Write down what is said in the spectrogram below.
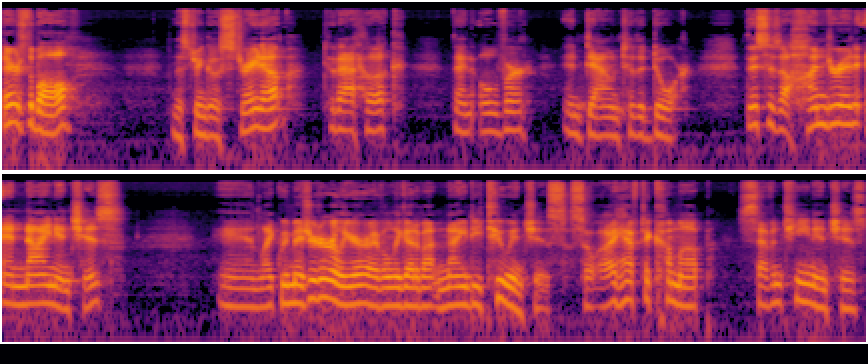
There's the ball. And the string goes straight up to that hook, then over and down to the door. This is 109 inches. And like we measured earlier, I've only got about 92 inches. So I have to come up 17 inches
